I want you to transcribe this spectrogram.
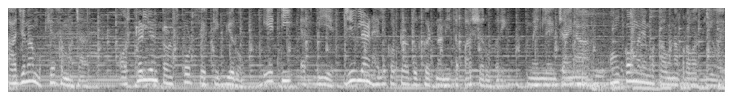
આજના મુખ્ય સમાચાર. ઓસ્ટ્રેલિયન ટ્રાન્સપોર્ટ સેફ્ટી બ્યુરો એટીએસબીએ જીવલેન્ડ હેલિકોપ્ટર દુર્ઘટનાની તપાસ શરૂ કરી. મેઇનલેન્ડ ચાઇના હોંગકોંગ અને મકાઉના પ્રવાસીઓએ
